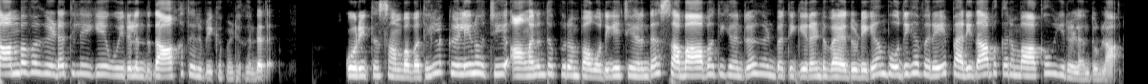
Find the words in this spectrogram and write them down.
சம்பவ இடத்திலேயே உயிரிழந்ததாக தெரிவிக்கப்படுகின்றது. குறித்த சம்பவத்தில் கிளிநொச்சி ஆனந்தபுரம் பகுதியைச் சேர்ந்த சபாபதி என்ற எண்பத்தி இரண்டு வயதுடைய முதியவரே பரிதாபகரமாக உயிரிழந்துள்ளார்.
